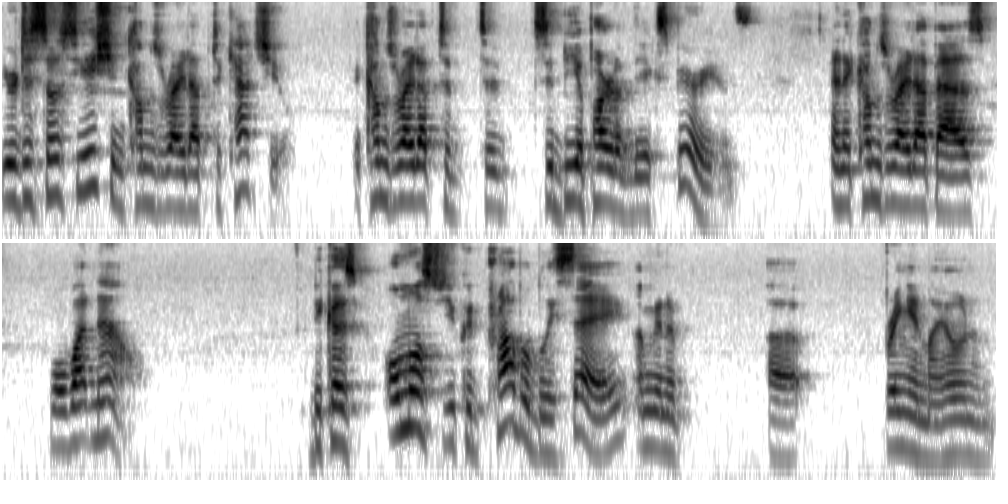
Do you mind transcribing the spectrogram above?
your dissociation comes right up to catch you. It comes right up to, to, to be a part of the experience. And it comes right up as, well, what now? Because almost you could probably say, I'm going to uh, bring in my own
